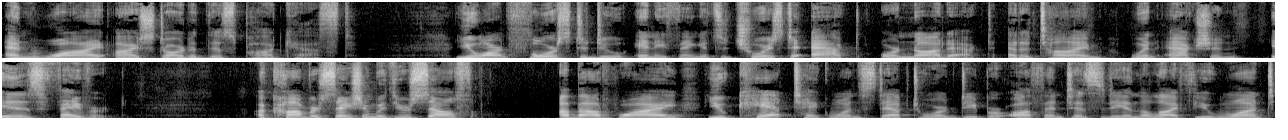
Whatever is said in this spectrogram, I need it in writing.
and why I started this podcast. You aren't forced to do anything. It's a choice to act or not act at a time when action is favored a conversation with yourself about why you can't take one step toward deeper authenticity in the life you want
